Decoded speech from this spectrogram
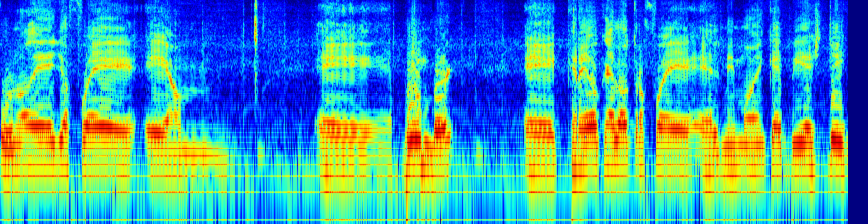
uno de ellos fue eh, um, eh, Bloomberg, eh, creo que el otro fue el mismo NKBHD,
